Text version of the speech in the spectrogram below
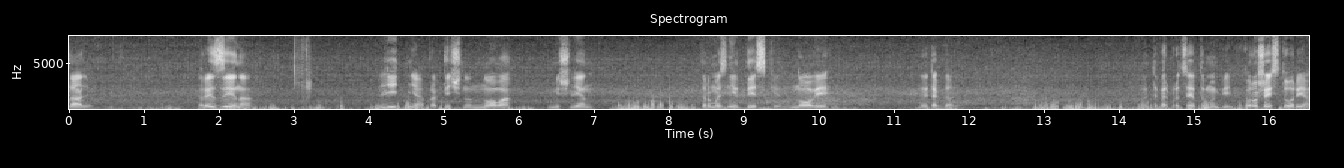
Далі. Резина літня, практично нова Мішлен. Тормозні диски нові. Ну і так далі. Ну тепер про цей автомобіль. Хороша історія.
